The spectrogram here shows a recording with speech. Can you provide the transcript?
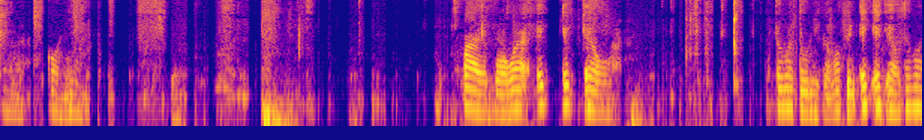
อ่าก่อนนี่ป้ายบอกว่า XXL แต่ว่าตัวนี้ก็ว่าเป็น XXL แต่ว่า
